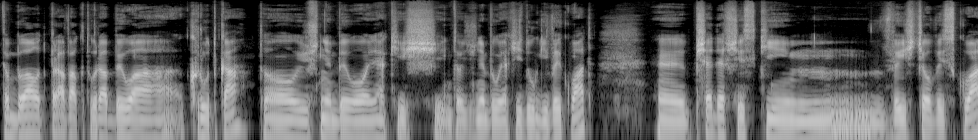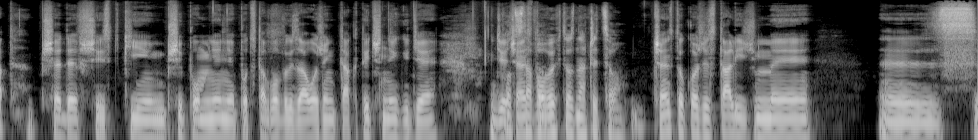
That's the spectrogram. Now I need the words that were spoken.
To była odprawa, która była krótka, to już nie było jakiś, to już nie był jakiś długi wykład. Y, przede wszystkim wyjściowy skład, przede wszystkim przypomnienie podstawowych założeń taktycznych, gdzie, gdzie podstawowych często, to znaczy co? Często korzystaliśmy y, z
